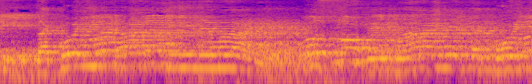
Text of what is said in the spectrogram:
Такої партії немає. Немає такої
